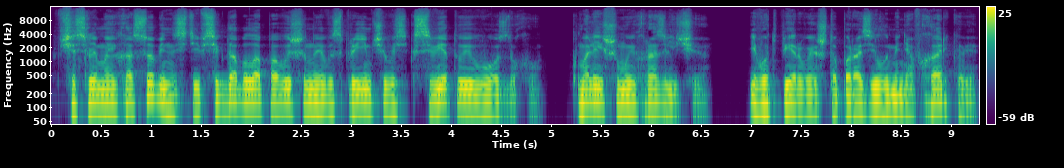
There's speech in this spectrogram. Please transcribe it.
В числе моих особенностей всегда была повышенная восприимчивость к свету и воздуху, к малейшему их различию. И вот первое, что поразило меня в Харькове,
